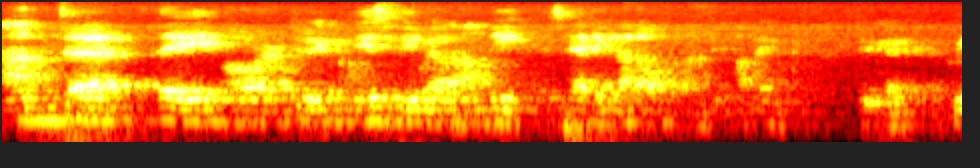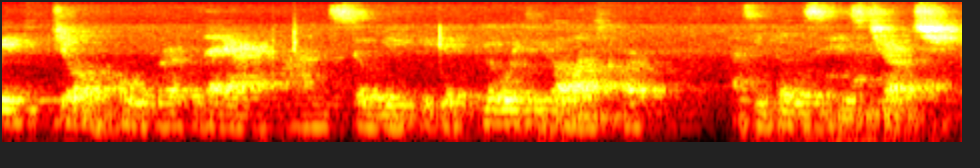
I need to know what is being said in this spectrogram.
and uh, they are doing amazingly well. Andy is heading that up and having doing a, a great job over there. And so we, we give glory to God for as He builds His church.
